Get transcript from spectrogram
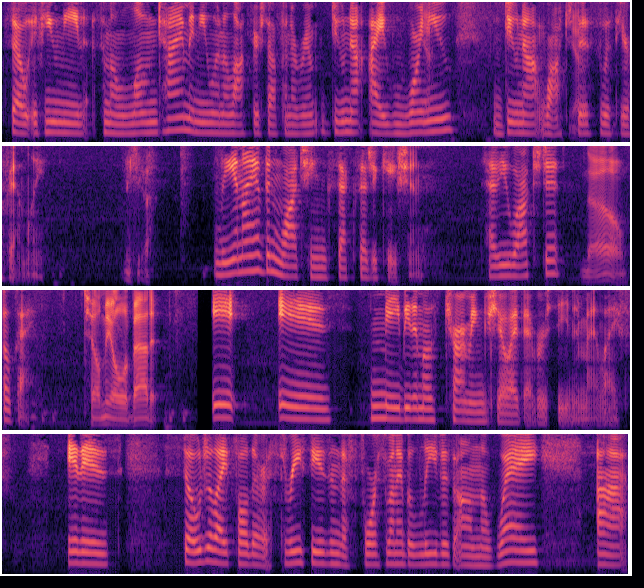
So if you need some alone time and you want to lock yourself in a room, do not. I warn yeah. you, do not watch yeah. this with your family. Yeah. Lee and I have been watching Sex Education. Have you watched it? No. Okay. Tell me all about it. It is maybe the most charming show I've ever seen in my life. It is so delightful. There are three seasons. The fourth one, I believe, is on the way. Uh,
